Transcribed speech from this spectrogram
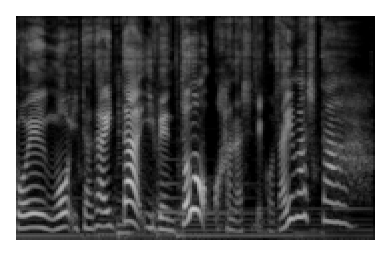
ご縁をいただいたイベントのお話でございました。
